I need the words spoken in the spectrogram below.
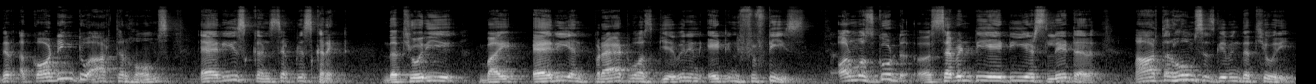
that according to Arthur Holmes, Airy's concept is correct. The theory by Airy and Pratt was given in 1850s. Almost good uh, 70, 80 years later, Arthur Holmes is giving the theory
